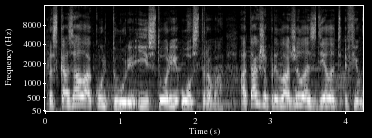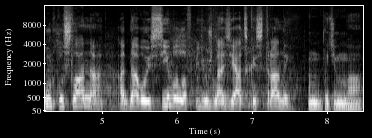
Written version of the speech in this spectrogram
рассказала о культуре и истории острова, а также предложила сделать фигурку слона, одного из символов южноазиатской страны. Мы будем а,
